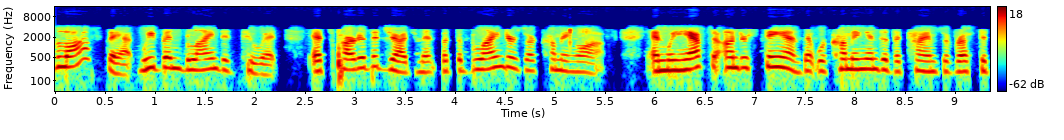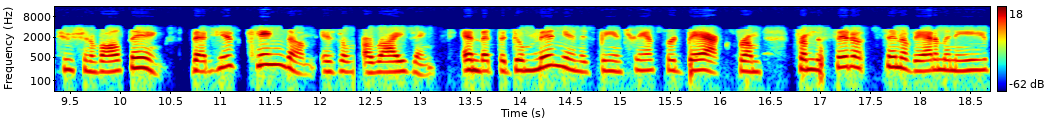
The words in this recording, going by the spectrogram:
lost that. We've been blinded to it. It's part of the judgment, but the blinders are coming off. And we have to understand that we're coming into the times of restitution of all things, that his kingdom is arising and that the dominion is being transferred back from from the sin of Adam and Eve.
